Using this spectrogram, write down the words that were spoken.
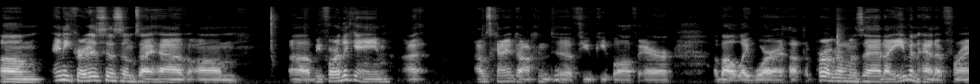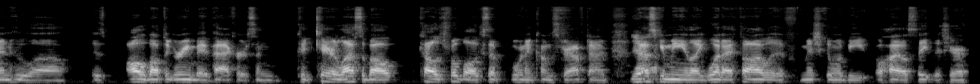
Um, any criticisms I have um, uh, before the game? I, I was kind of talking to a few people off air about like where I thought the program was at. I even had a friend who uh, is all about the Green Bay Packers and could care less about college football except when it comes draft time Yeah. asking me like what I thought if Michigan would beat Ohio State this year.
